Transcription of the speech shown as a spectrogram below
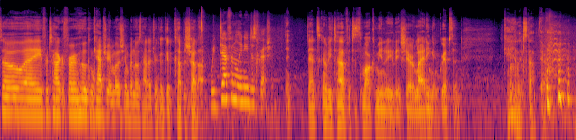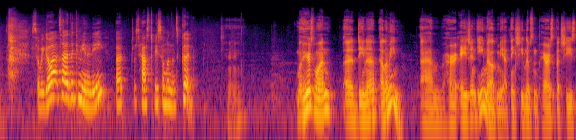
So, a photographer who can capture emotion but knows how to drink a good cup of shut up. We definitely need discretion. That's gonna be tough. It's a small community. They share lighting and grips and. Okay, let's stop there. So we go outside the community, but just has to be someone that's good. Okay. Well, here's one. Uh, Dina El-Amin. Um, her agent emailed me. I think she lives in Paris, but she's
